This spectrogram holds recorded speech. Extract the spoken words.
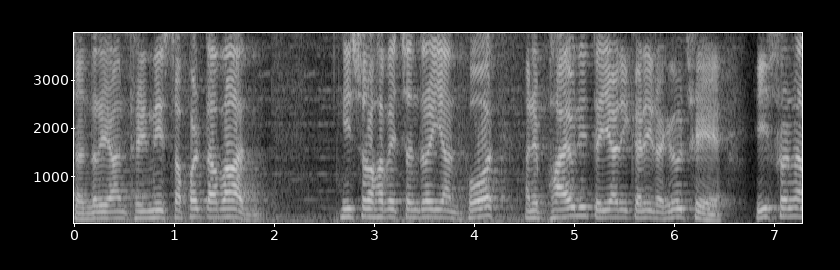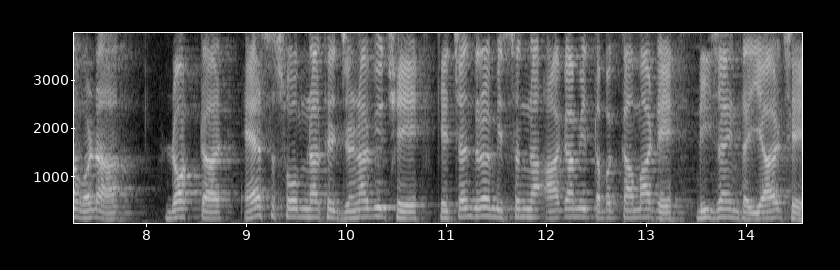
ચંદ્રયાન થ્રીની સફળતા બાદ ઈસરો હવે ચંદ્રયાન ફોર અને ફાઇવની તૈયારી કરી રહ્યું છે. ઈસરોના વડા ડોક્ટર એસ સોમનાથે જણાવ્યું છે કે ચંદ્ર મિશનના આગામી તબક્કા માટે ડિઝાઇન તૈયાર છે.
